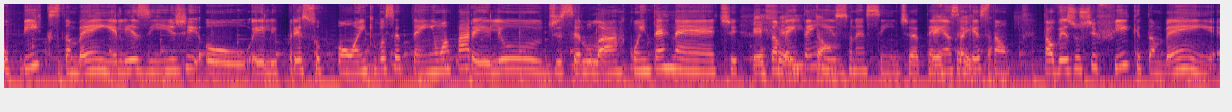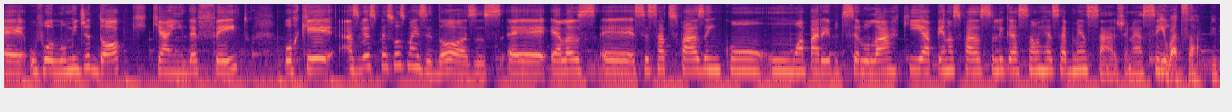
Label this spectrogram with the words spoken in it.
o Pix também, ele exige ou ele pressupõe que você tenha um aparelho de celular com internet. Perfeito. Também tem isso, né, Cíntia? Tem essa Perfeito. questão. Talvez justifique também é, o volume de DOC que ainda é feito, porque às vezes pessoas mais idosas, é, elas é, se satisfazem com um aparelho de celular que apenas faz ligação e recebe mensagem, né? Assim, E o WhatsApp.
